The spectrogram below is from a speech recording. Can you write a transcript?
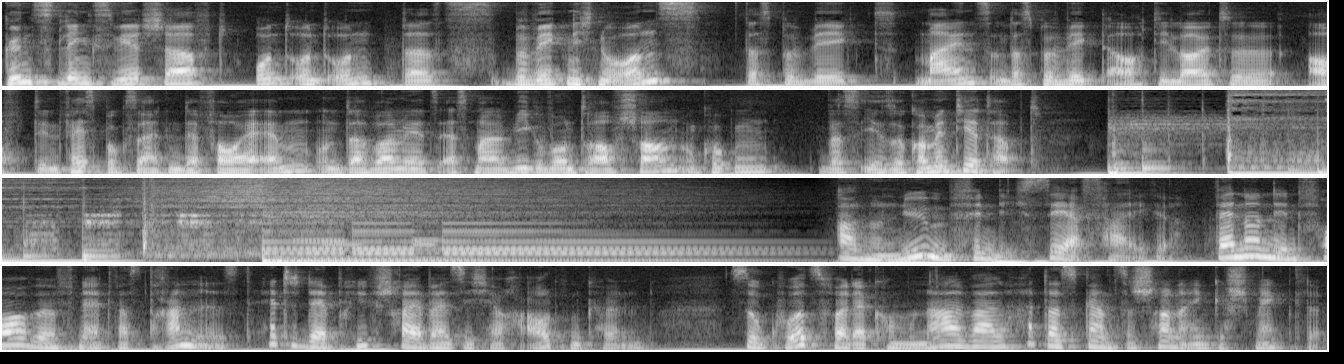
Günstlingswirtschaft und, und, und. Das bewegt nicht nur uns, das bewegt Mainz und das bewegt auch die Leute auf den Facebook-Seiten der VRM. Und da wollen wir jetzt erstmal wie gewohnt draufschauen und gucken, was ihr so kommentiert habt. Anonym finde ich sehr feige. Wenn an den Vorwürfen etwas dran ist, hätte der Briefschreiber sich auch outen können. So kurz vor der Kommunalwahl hat das Ganze schon ein Geschmäckle.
